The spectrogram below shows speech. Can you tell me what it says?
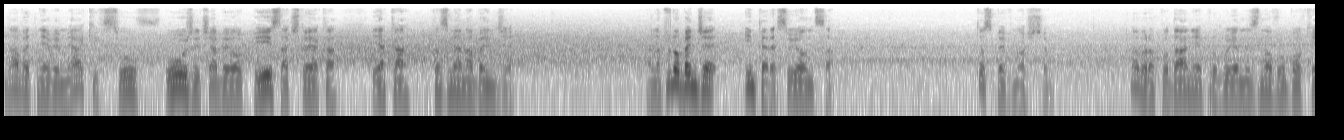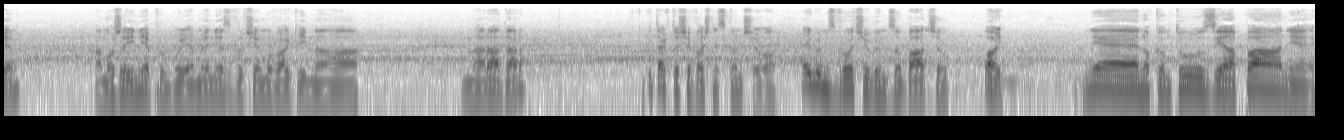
Nawet nie wiem jakich słów użyć, aby opisać to jaka, jaka ta zmiana będzie. Ale na pewno będzie interesująca. To z pewnością. Dobra, podanie, próbujemy znowu bokiem. A może i nie próbujemy, nie zwróciłem uwagi na, na radar. I tak to się właśnie skończyło. Jakbym zwrócił, bym zobaczył. Oj, nie no, kontuzja, panie.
